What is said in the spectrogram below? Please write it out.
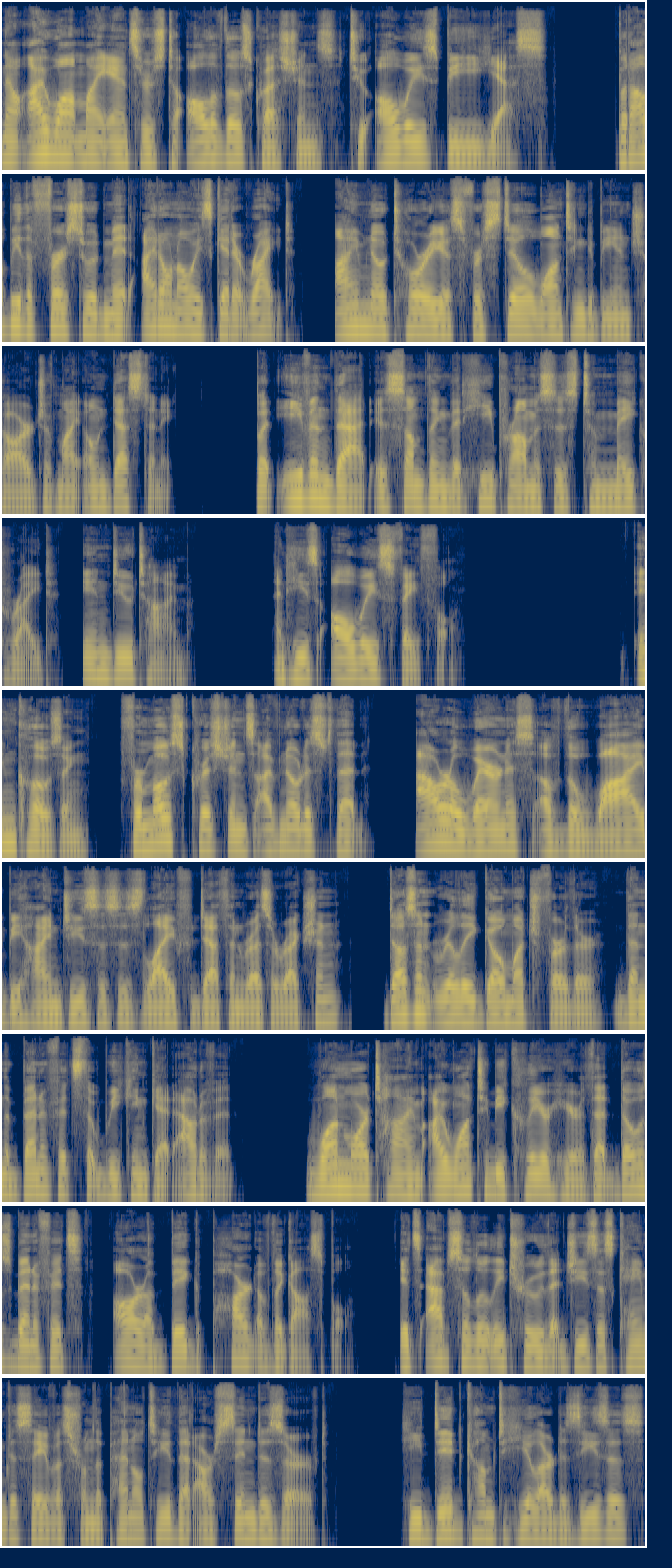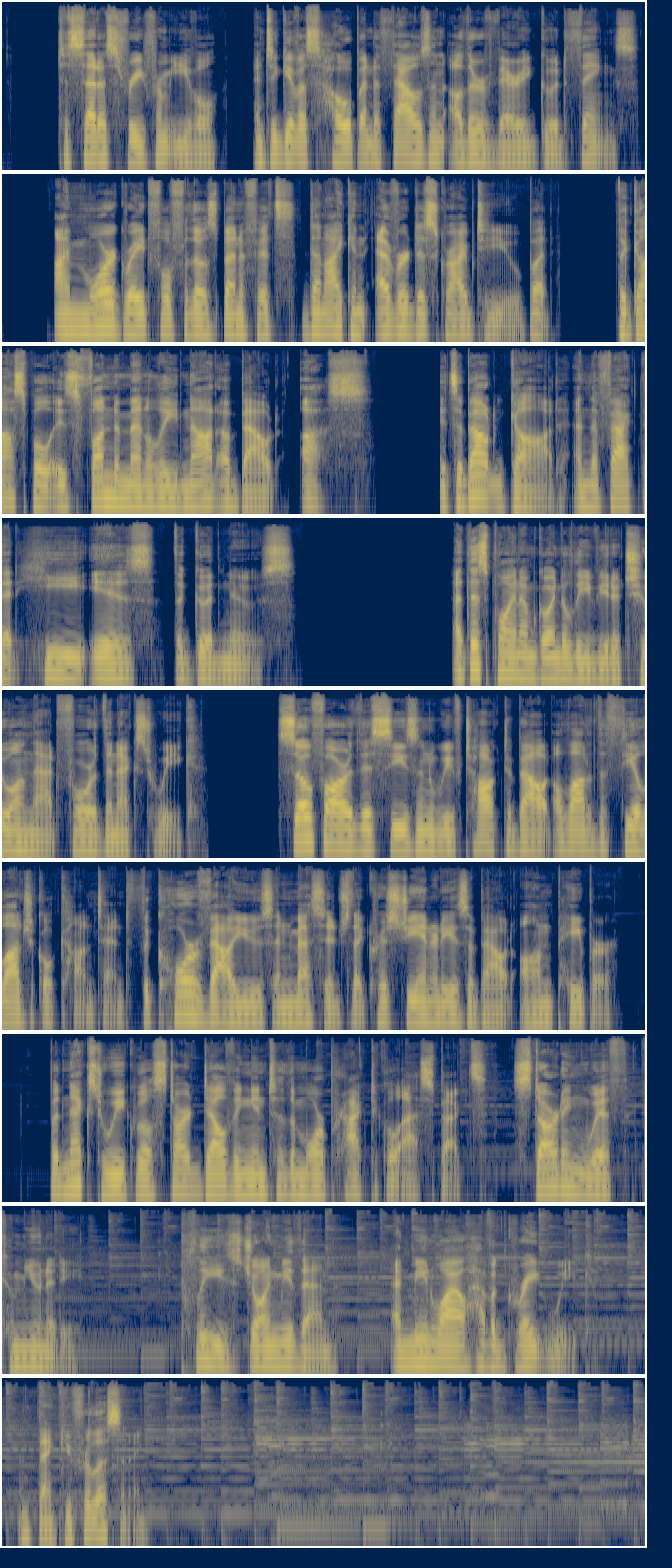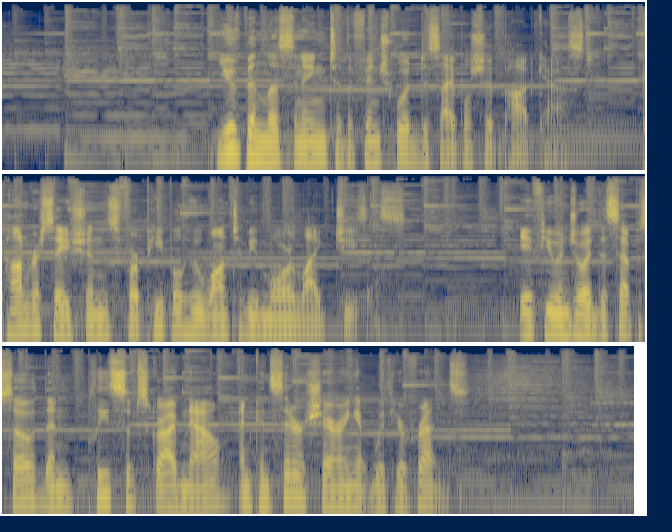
Now, I want my answers to all of those questions to always be yes. But I'll be the first to admit I don't always get it right. I'm notorious for still wanting to be in charge of my own destiny. But even that is something that he promises to make right in due time, and he's always faithful. In closing, for most Christians, I've noticed that our awareness of the why behind Jesus' life, death, and resurrection doesn't really go much further than the benefits that we can get out of it. One more time, I want to be clear here that those benefits are a big part of the gospel. It's absolutely true that Jesus came to save us from the penalty that our sin deserved, he did come to heal our diseases, to set us free from evil, and to give us hope and a thousand other very good things. I'm more grateful for those benefits than I can ever describe to you, but the gospel is fundamentally not about us. It's about God and the fact that He is the good news. At this point, I'm going to leave you to chew on that for the next week. So far this season, we've talked about a lot of the theological content, the core values and message that Christianity is about on paper. But next week, we'll start delving into the more practical aspects, starting with community. Please join me then, and meanwhile, have a great week, and thank you for listening. You've been listening to the Finchwood Discipleship Podcast conversations for people who want to be more like Jesus. If you enjoyed this episode, then please subscribe now and consider sharing it with your friends.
